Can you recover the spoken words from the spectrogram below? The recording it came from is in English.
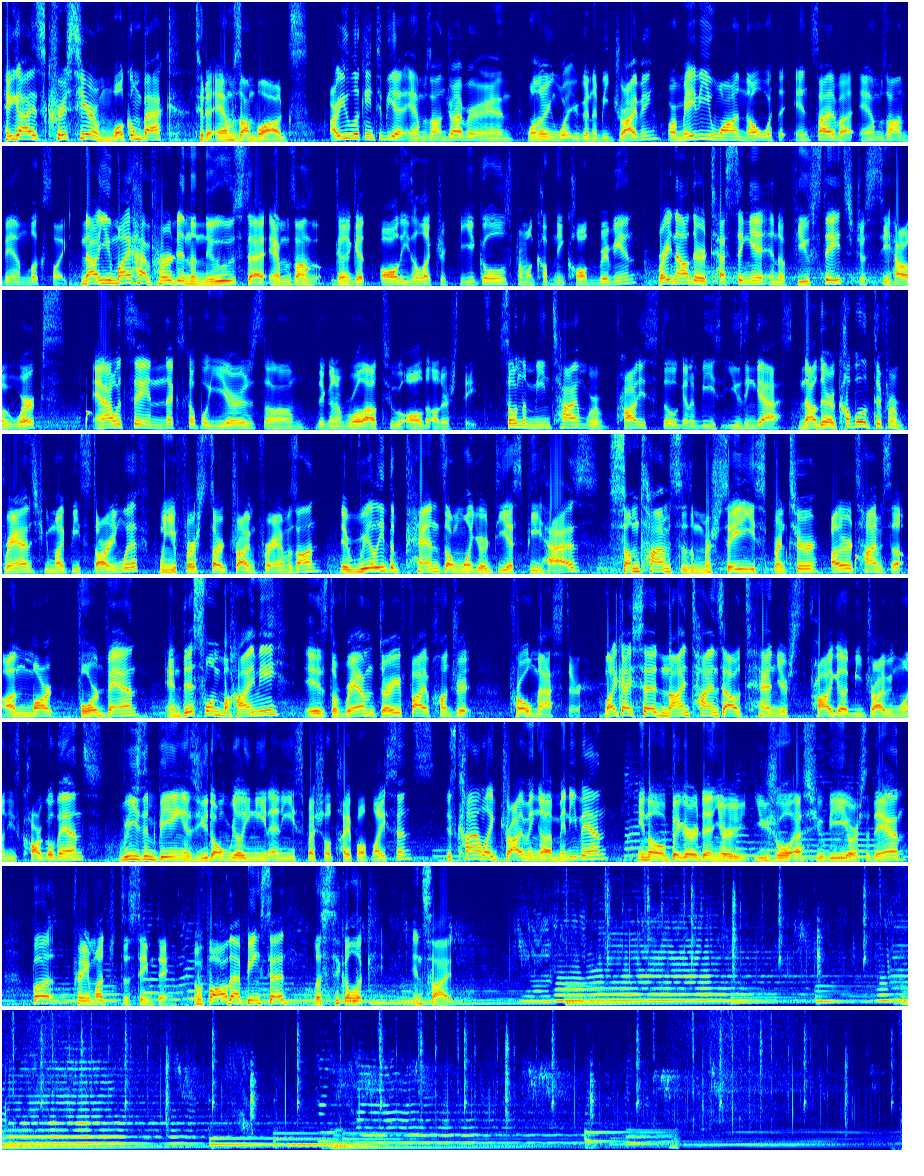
Hey guys, Chris here and welcome back to the Amazon Vlogs. Are you looking to be an Amazon driver and wondering what you're gonna be driving? Or maybe you wanna know what the inside of an Amazon van looks like. Now you might have heard in the news that Amazon's gonna get all these electric vehicles from a company called Rivian. Right now they're testing it in a few states just to see how it works. And I would say in the next couple years, um, they're gonna roll out to all the other states. So in the meantime, we're probably still gonna be using gas. Now there are a couple of different brands you might be starting with when you first start driving for Amazon. It really depends on what your DSP has. Sometimes the Mercedes Sprinter, other times the unmarked Ford van. And this one behind me is the Ram 3500 Pro Master. Like I said, nine times out of 10, you're probably gonna be driving one of these cargo vans. Reason being is you don't really need any special type of license. It's kind of like driving a minivan, you know, bigger than your usual SUV or sedan, but pretty much the same thing. With all that being said, let's take a look inside.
